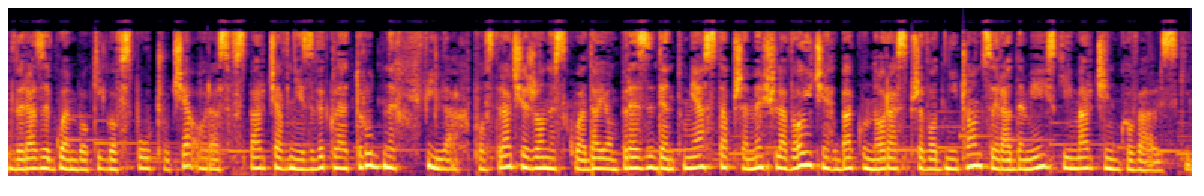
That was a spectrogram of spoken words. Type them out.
wyrazy głębokiego współczucia oraz wsparcia w niezwykle trudnych chwilach po stracie żony składają prezydent miasta Przemyśla Wojciech Bakun oraz przewodniczący Rady Miejskiej Marcin Kowalski.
